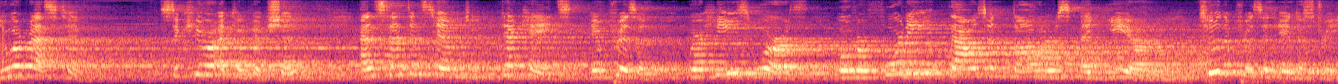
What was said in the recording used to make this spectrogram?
You arrest him, secure a conviction, and sentence him to decades in prison where he's worth over $40,000 a year to the prison industry.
